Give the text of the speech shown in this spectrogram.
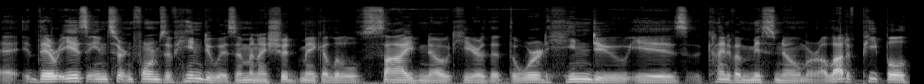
Uh, there is in certain forms of Hinduism, and I should make a little side note here that the word Hindu is kind of a misnomer. A lot of people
